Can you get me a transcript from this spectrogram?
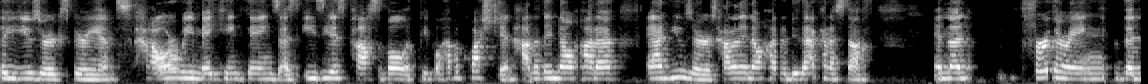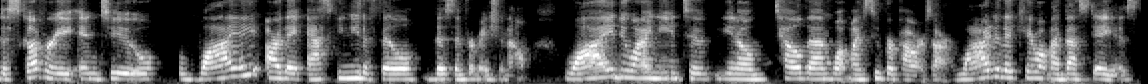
the user experience. How are we making things as easy as possible? If people have a question, how do they know how to add users? How do they know how to do that kind of stuff? And then furthering the discovery into why are they asking me to fill this information out? why do i need to you know tell them what my superpowers are why do they care what my best day is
